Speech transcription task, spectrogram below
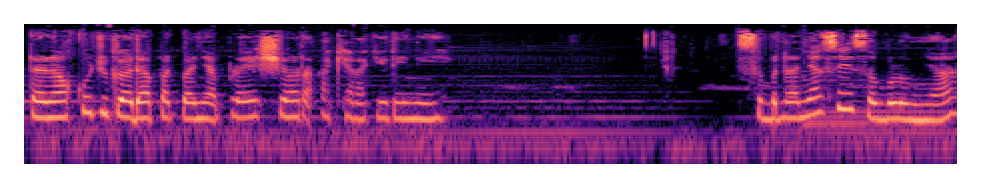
Dan aku juga dapat banyak pressure akhir-akhir ini Sebenarnya sih sebelumnya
